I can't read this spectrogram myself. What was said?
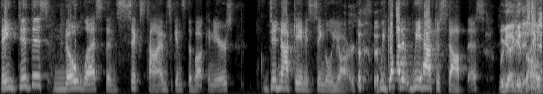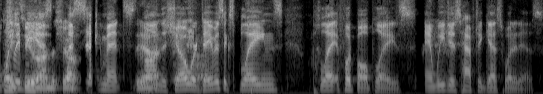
They did this no less than six times against the Buccaneers. Did not gain a single yard. We got it. We have to stop this. We got to get This the should all 22 be a, on the show. a segment Yeah. on the show where Davis explains play football plays, and we just have to guess what it is.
